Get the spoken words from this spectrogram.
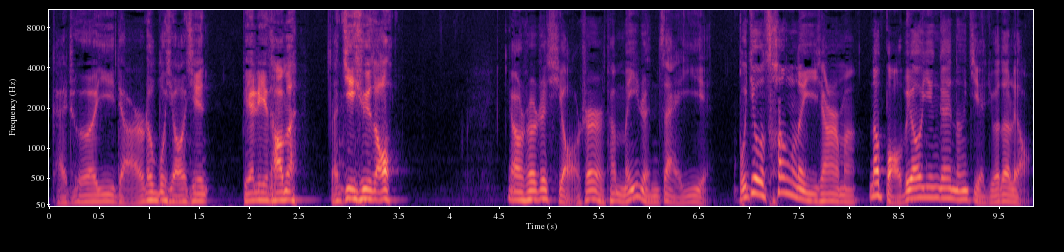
开车一点都不小心，别理他们，咱继续走。”要说这小事儿他没人在意，不就蹭了一下吗？那保镖应该能解决得了。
